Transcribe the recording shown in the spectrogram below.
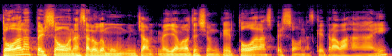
todas las personas, algo que mucha- me llama la atención, que todas las personas que trabajan ahí,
